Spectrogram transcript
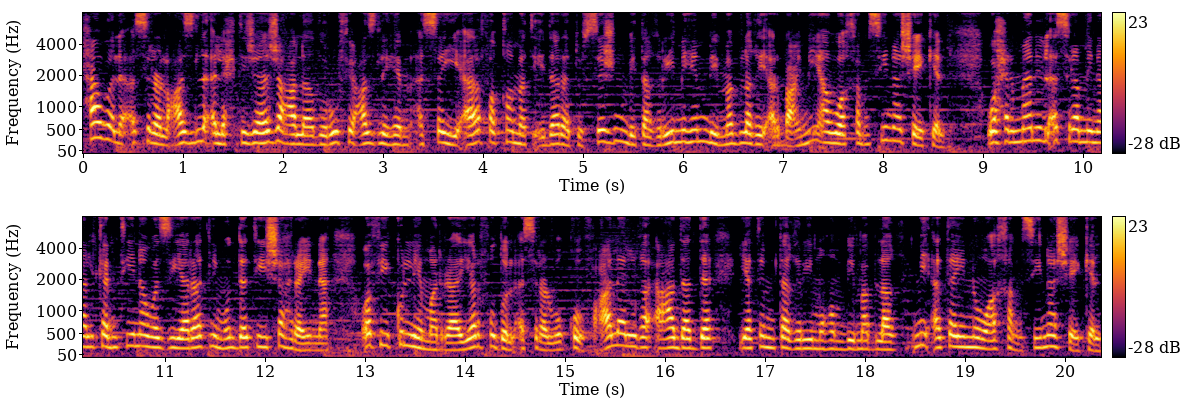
حاول أسرى العزل الاحتجاج على ظروف عزلهم السيئة فقامت إدارة السجن بتغريمهم بمبلغ 450 شيكل وحرمان الأسرى من الكانتين والزيارات لمدة شهرين. وفي كل مرة يرفض الأسرى الوقوف على عدد يتم تغريمهم بمبلغ 250 شيكل.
